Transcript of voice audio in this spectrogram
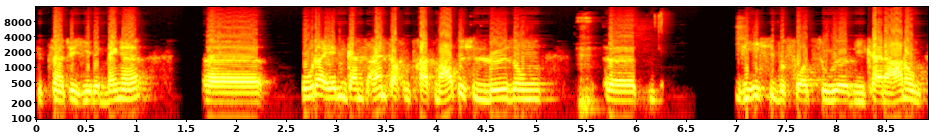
gibt es natürlich jede Menge. Äh, oder eben ganz einfachen pragmatischen Lösungen, äh, wie ich sie bevorzuge, wie, keine Ahnung,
